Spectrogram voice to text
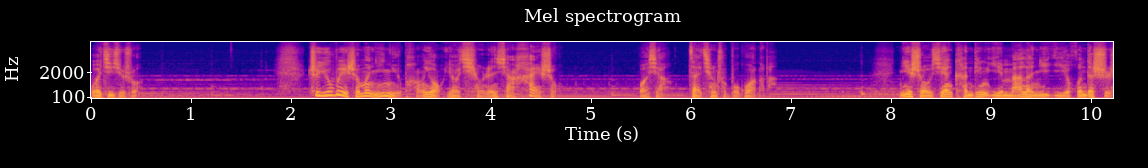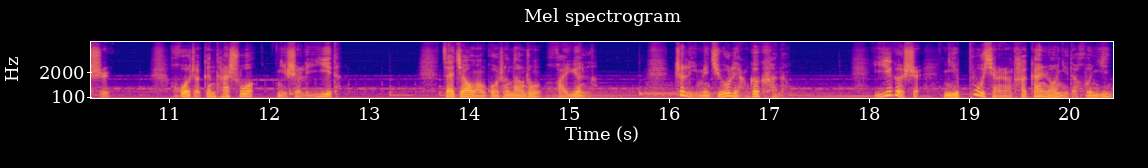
我继续说。至于为什么你女朋友要请人下害手，我想再清楚不过了吧？你首先肯定隐瞒了你已婚的事实，或者跟她说你是离异的，在交往过程当中怀孕了，这里面就有两个可能：一个是你不想让她干扰你的婚姻，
